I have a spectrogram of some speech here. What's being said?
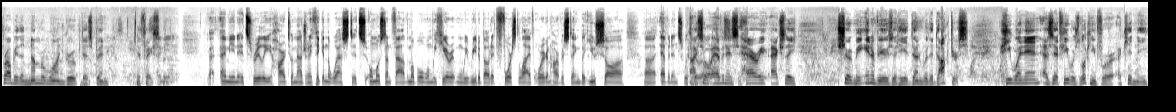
probably the number one group that's been. I mean, I mean, it's really hard to imagine. I think in the West, it's almost unfathomable when we hear it, when we read about it, forced live organ harvesting. But you saw uh, evidence with. I saw evidence. Harry actually showed me interviews that he had done with the doctors. He went in as if he was looking for a kidney,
